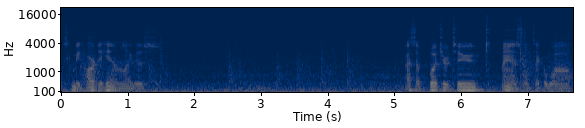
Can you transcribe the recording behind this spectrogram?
it's gonna be hard to hit him like this. That's a butcher too. Man, it's gonna take a while.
